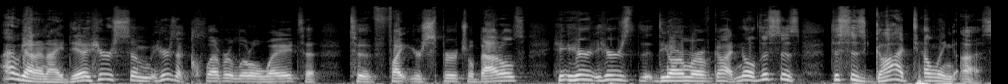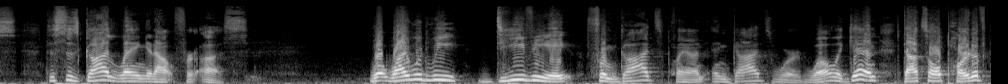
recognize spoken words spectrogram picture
I've got an idea. Here's some. Here's a clever little way to to fight your spiritual battles. Here, here's the, the armor of God. No, this is this is God telling us. This is God laying it out for us. What, why would we deviate from God's plan and God's word? Well, again, that's all part of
